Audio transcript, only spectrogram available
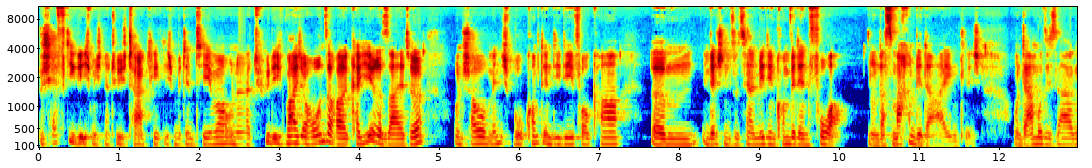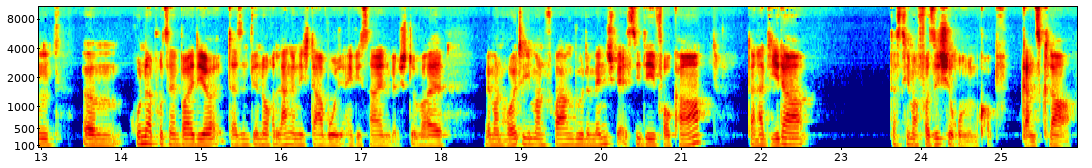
beschäftige ich mich natürlich tagtäglich mit dem Thema und natürlich war ich auch auf unserer Karriereseite und schaue, Mensch, wo kommt denn die DVK, in welchen sozialen Medien kommen wir denn vor und was machen wir da eigentlich? Und da muss ich sagen, ähm, 100% bei dir, da sind wir noch lange nicht da, wo ich eigentlich sein möchte, weil wenn man heute jemanden fragen würde, Mensch, wer ist die DVK, dann hat jeder das Thema Versicherung im Kopf, ganz klar.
